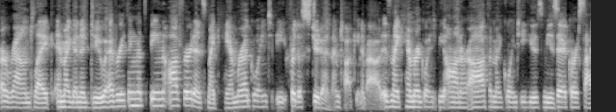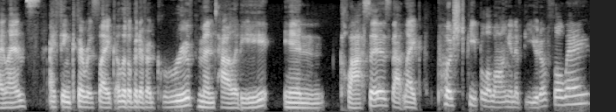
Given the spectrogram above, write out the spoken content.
around like am i going to do everything that's being offered? And is my camera going to be for the student i'm talking about is my camera going to be on or off? Am i going to use music or silence? I think there was like a little bit of a group mentality in classes that like pushed people along in a beautiful way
